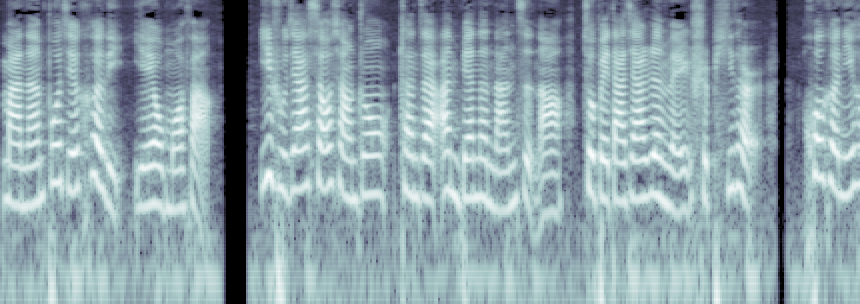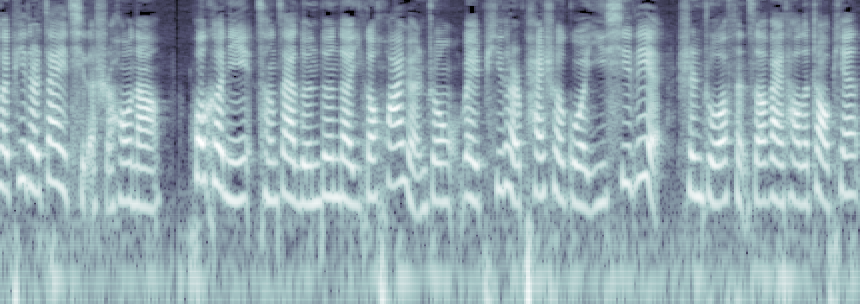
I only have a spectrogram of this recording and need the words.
马南波杰克》里也有模仿。艺术家肖像中站在岸边的男子呢，就被大家认为是 Peter。霍克尼和 Peter 在一起的时候呢，霍克尼曾在伦敦的一个花园中为 Peter 拍摄过一系列身着粉色外套的照片。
